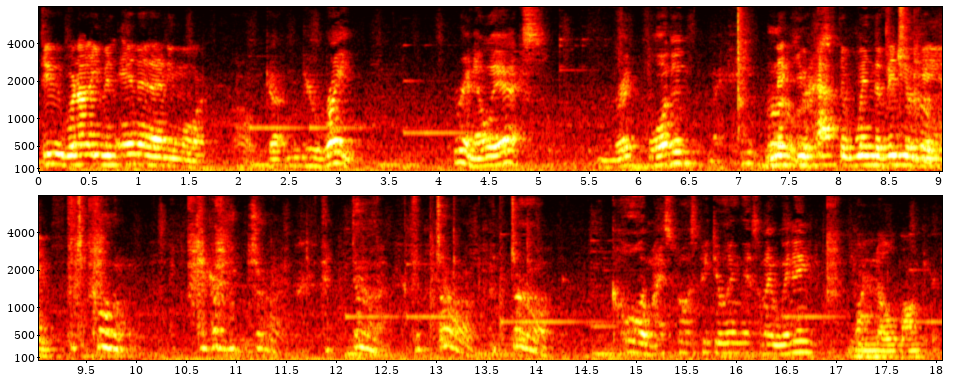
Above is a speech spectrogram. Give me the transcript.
Dude, we're not even in it anymore. Oh God, you're right. We're in LAX. Red blooded. and I hate Nick, you have to win the video game. Cole, am I supposed to be doing this? Am I winning? You no longer.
